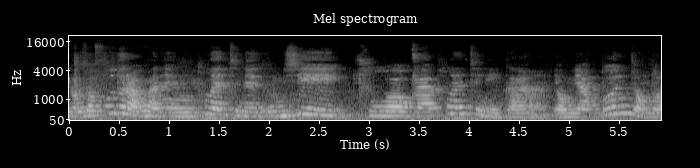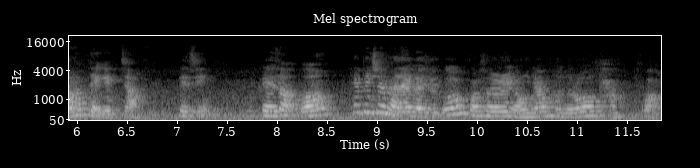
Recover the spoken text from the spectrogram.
여기서 푸드라고 하는 플랜트는 음식 주어가 플랜트니까 영양분 정도로 하면 되겠죠. 그지? 그래서 뭐 햇빛을 받아가지고 그것을 영양분으로 바꿔.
